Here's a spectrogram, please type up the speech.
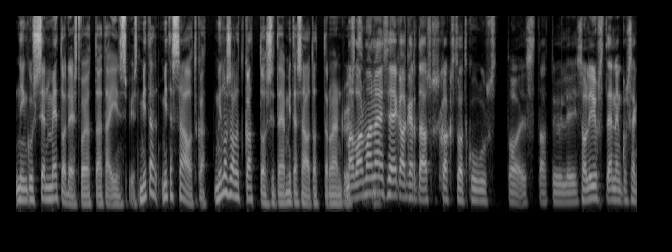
niin kuin sen metodeista voi ottaa jotain inspiristä. Mitä, mitä sä oot kat- Milloin sä olet katsoa sitä ja mitä sä oot ottanut Andrewsta? Mä varmaan näin se eka kerta joskus 2016 tyyli. Se oli just ennen kuin se,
